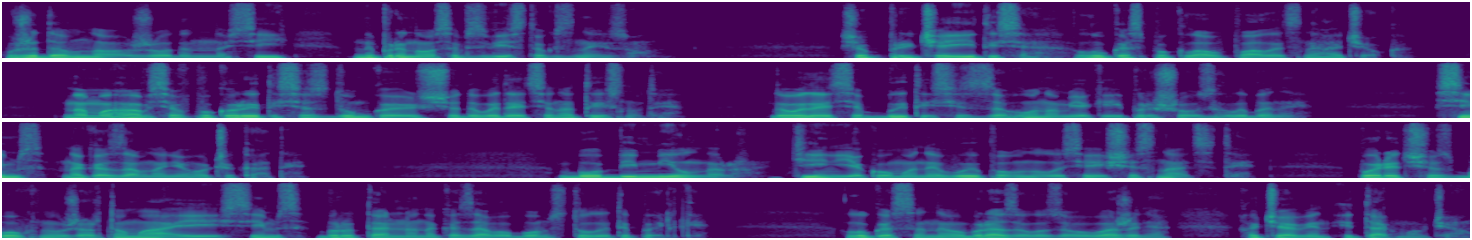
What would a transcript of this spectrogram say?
Уже давно жоден носій не приносив звісток знизу. Щоб причаїтися, Лукас поклав палець на гачок. Намагався впокоритися з думкою, що доведеться натиснути. Доведеться битись із загоном, який прийшов з глибини. Сімс наказав на нього чекати. Боббі Мілнер, тінь, якому не виповнилося й шістнадцяти, поряд що збовкнув жартома, і Сімс брутально наказав обом стулити пильки. Лукаса не образило зауваження, хоча він і так мовчав.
